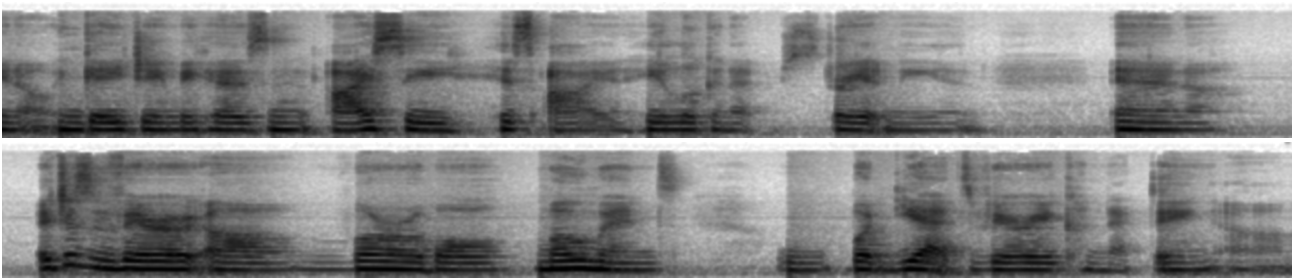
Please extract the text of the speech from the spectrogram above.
you know engaging because i see his eye and he looking at straight at me and and uh, it's just a very uh, vulnerable moment but yet very connecting um,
